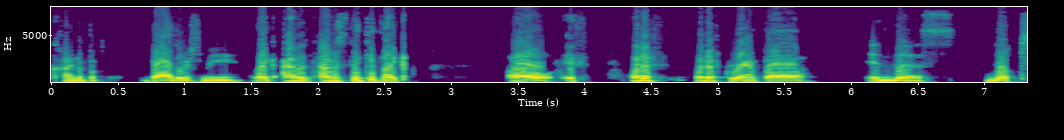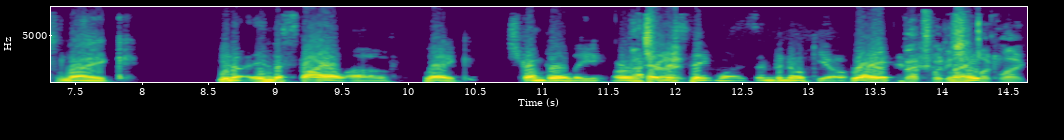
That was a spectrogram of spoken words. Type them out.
kind of bothers me. Like I was I was thinking like, oh, if what if what if Grandpa in this looked like, you know, in the style of like Stromboli or That's whatever right. his name was in Pinocchio, right? That's what he Like- should look like.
